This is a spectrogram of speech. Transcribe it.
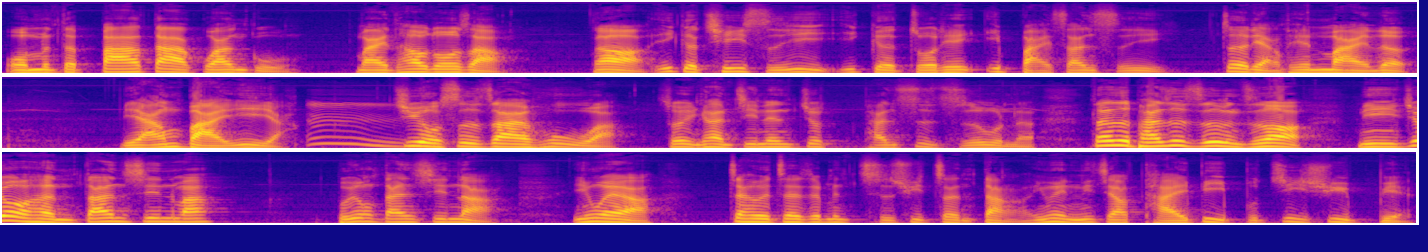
我们的八大关股买超多少啊？一个七十亿，一个昨天一百三十亿，这两天买了。两百亿啊，嗯，就是在护啊，所以你看今天就盘势止稳了。但是盘势止稳之后，你就很担心吗？不用担心啦，因为啊，再会在这边持续震荡，因为你只要台币不继续贬，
